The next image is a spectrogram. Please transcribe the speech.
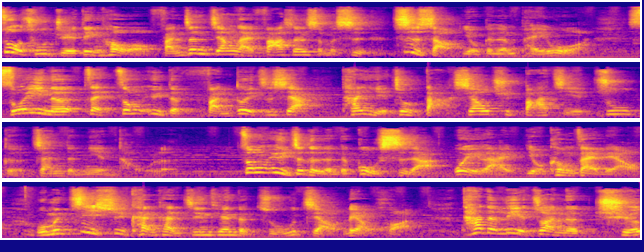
做出决定后哦，反正将来发生什么事，至少有个人陪我。所以呢，在宗预的反对之下，他也就打消去巴结诸葛瞻的念头了。宗预这个人的故事啊，未来有空再聊。我们继续看看今天的主角廖化，他的列传呢，全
